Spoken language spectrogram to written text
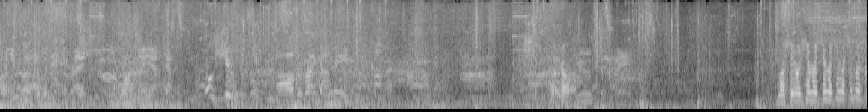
Oh, you moved the window, though, right? One, yeah, yeah, yeah. Oh, shoot! Oh, the Rein got me. There we go. Huge mistake. Mercy, mercy, mercy, mercy, mercy, mercy!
